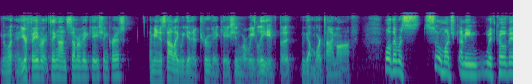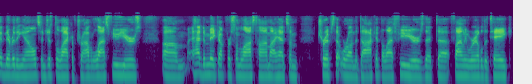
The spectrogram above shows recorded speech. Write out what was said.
Your favorite thing on summer vacation, Chris? I mean, it's not like we get a true vacation where we leave, but we got more time off. Well, there was so much. I mean, with COVID and everything else, and just the lack of travel the last few years, um, I had to make up for some lost time. I had some trips that were on the docket the last few years that uh, finally were able to take.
